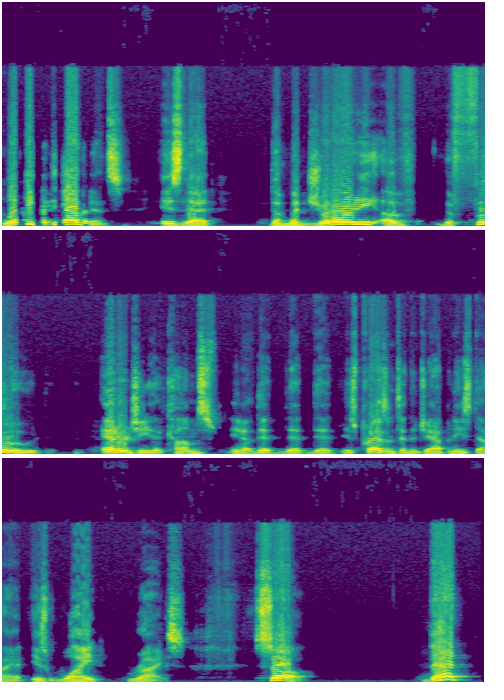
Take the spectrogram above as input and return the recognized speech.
looking at the evidence, is that the majority of the food energy that comes, you know, that that that is present in the Japanese diet is white rice. So that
